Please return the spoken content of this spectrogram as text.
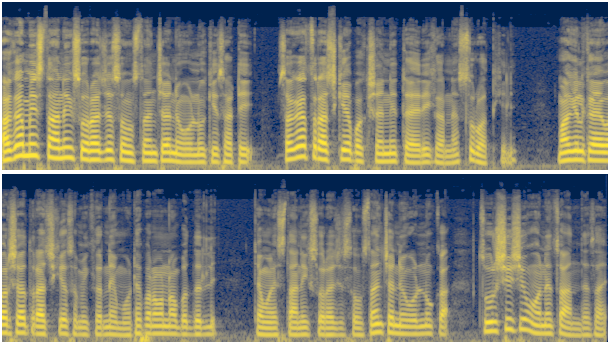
आगामी स्थानिक स्वराज्य संस्थांच्या निवडणुकीसाठी सगळ्याच राजकीय पक्षांनी तयारी करण्यास सुरुवात केली. मागील काही वर्षात राजकीय समीकरणे मोठ्या प्रमाणावर बदलली. त्यामुळे स्थानिक स्वराज्य संस्थांच्या निवडणुका चुरशीची होण्याचा अंदाज आहे.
